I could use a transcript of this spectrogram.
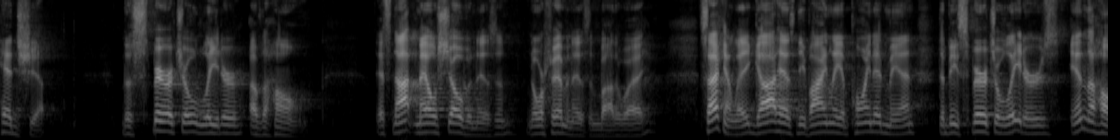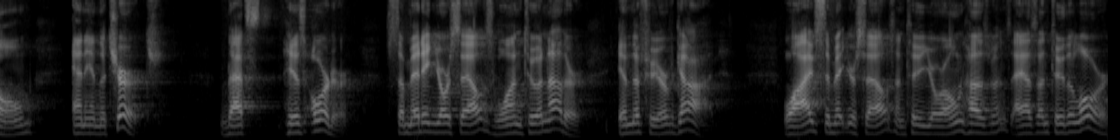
headship, the spiritual leader of the home. It's not male chauvinism, nor feminism, by the way. Secondly, God has divinely appointed men to be spiritual leaders in the home and in the church. That's his order, submitting yourselves one to another in the fear of God. Wives, submit yourselves unto your own husbands as unto the Lord.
